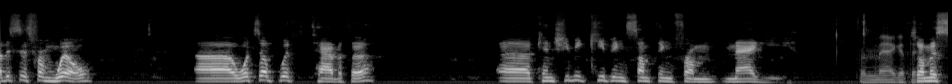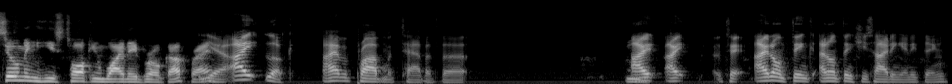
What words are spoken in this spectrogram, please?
uh, this is from Will. Uh, what's up with Tabitha? Uh, can she be keeping something from Maggie? From Magatha. So I'm assuming he's talking why they broke up, right? Yeah, I look. I have a problem with Tabitha. Hmm. I I I don't think I don't think she's hiding anything.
